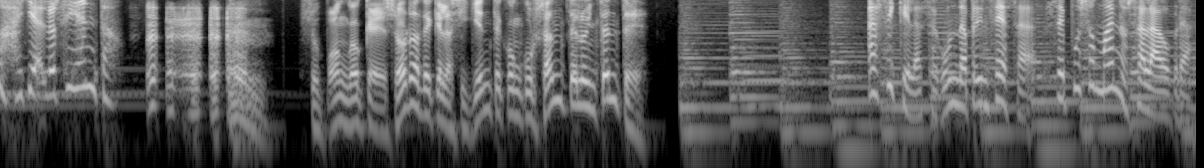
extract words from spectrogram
Vaya, lo siento. Supongo que es hora de que la siguiente concursante lo intente. Así que la segunda princesa se puso manos a la obra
